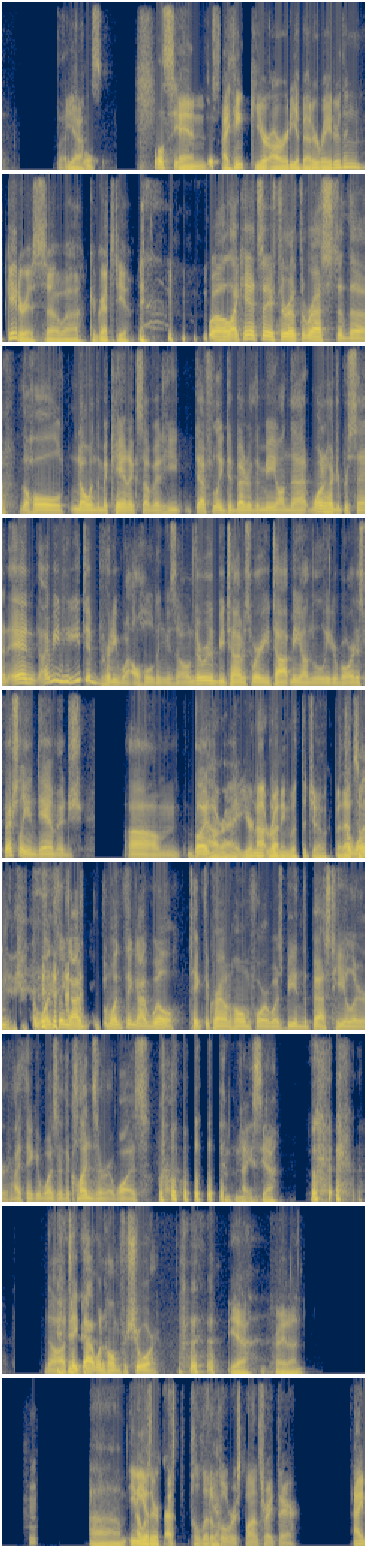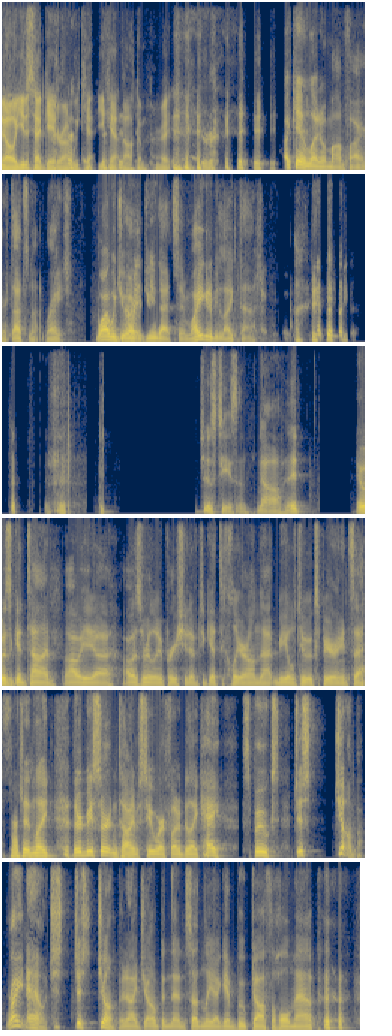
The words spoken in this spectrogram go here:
But Yeah. we'll see. We'll see. And Just- I think you're already a better raider than Gator is. So uh, congrats to you. well, I can't say throughout the rest of the the whole knowing the mechanics of it, he definitely did better than me on that, one hundred percent. And I mean, he did pretty well holding his own. There would be times where he topped me on the leaderboard, especially in damage. Um, but All right, you're not running with the joke, but that's the one, okay. the one thing I, the one thing I will take the crown home for was being the best healer. I think it was, or the cleanser it was. nice, yeah, no, I'll take that one home for sure. yeah, right on. Um, That any was other? the best political response right there. I know you just had Gator on. We can't. You can't knock him, right? Right. I can't light him on fire. That's not right. Why would you I ever mean- do that, Cyn? Why are you going to be like that? Just teasing. No, it it was a good time. I uh, I was really appreciative to get to clear on that and be able to experience that. And like there'd be certain times too where Fun would be like, "Hey, spooks, just jump right now. Just just jump." And I jump, and then suddenly I get booped off the whole map.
